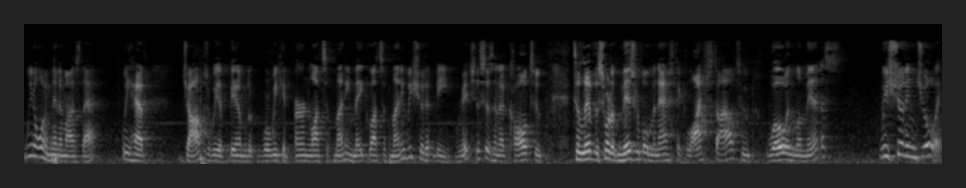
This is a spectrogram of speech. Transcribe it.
We don't want to minimize that we have jobs, we have been able to, where we can earn lots of money, make lots of money. We shouldn't be rich. This isn't a call to, to live the sort of miserable monastic lifestyle to woe and lament us. We should enjoy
